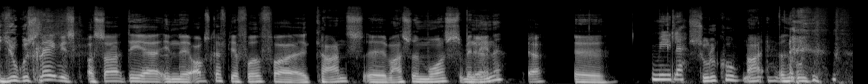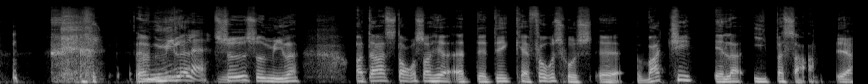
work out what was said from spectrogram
Jugoslavisk, og så det er en øh, opskrift, jeg har fået fra øh, Karens øh, meget søde mors veninde. Ja, Øh, Mila. Sulku? Nej, hvad hedder hun? Øh, Mila. Mila. Søde, søde Mila. Og der står så her, at øh, det kan fås hos øh, Vachi eller i Bazaar. Ja.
